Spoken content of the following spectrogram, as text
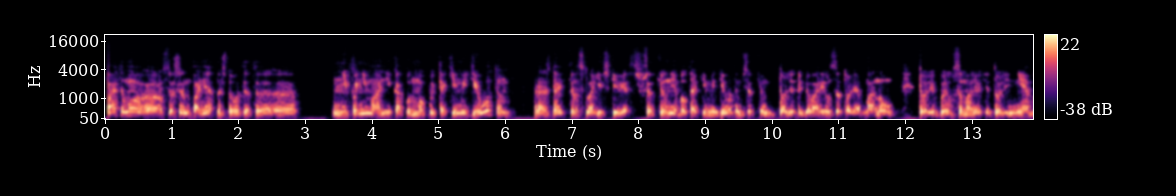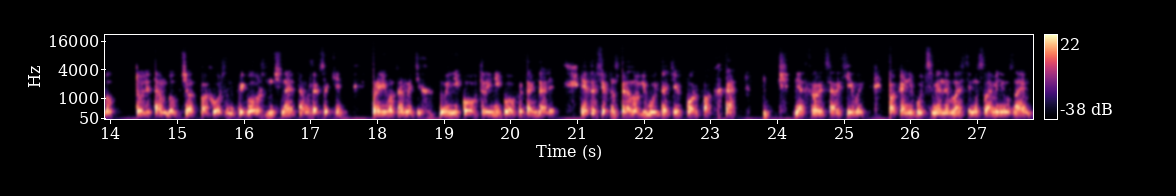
Поэтому э, совершенно понятно, что вот это непонимание, как он мог быть таким идиотом, рождает конспирологические версии. Все-таки он не был таким идиотом, все-таки он то ли договорился, то ли обманул, то ли был в самолете, то ли не был, то ли там был человек похожий на Пригожина, начинает там уже всякие про его там этих двойников, тройников и так далее. Это все конспирология будет до тех пор, пока не откроются архивы, пока не будет смены власти, мы с вами не узнаем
